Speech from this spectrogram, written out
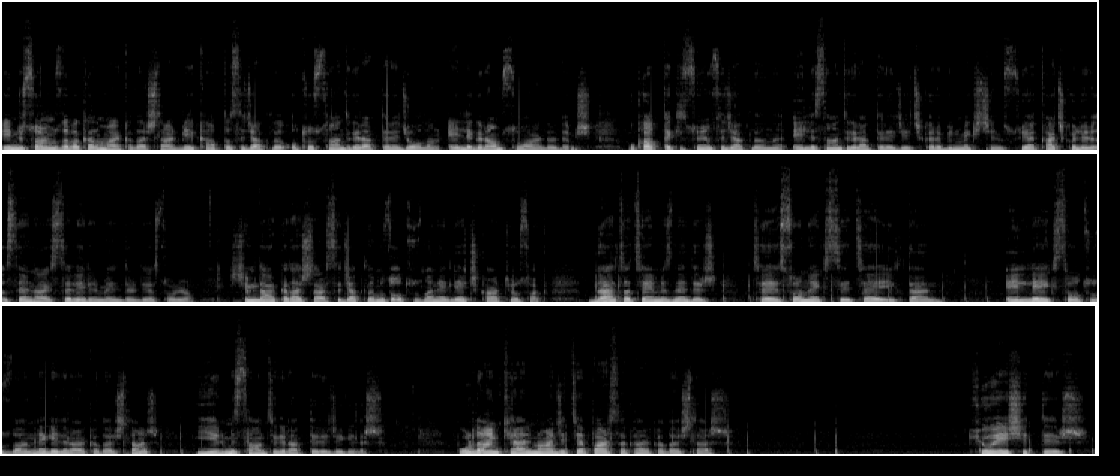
Birinci sorumuza bakalım arkadaşlar. Bir kapta sıcaklığı 30 santigrat derece olan 50 gram su vardır demiş. Bu kaptaki suyun sıcaklığını 50 santigrat dereceye çıkarabilmek için suya kaç kalori ısı enerjisi verilmelidir diye soruyor. Şimdi arkadaşlar sıcaklığımızı 30'dan 50'ye çıkartıyorsak delta T'miz nedir? T son eksi T ilkten 50 eksi 30'dan ne gelir arkadaşlar? 20 santigrat derece gelir. Buradan kel macit yaparsak arkadaşlar Q eşittir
